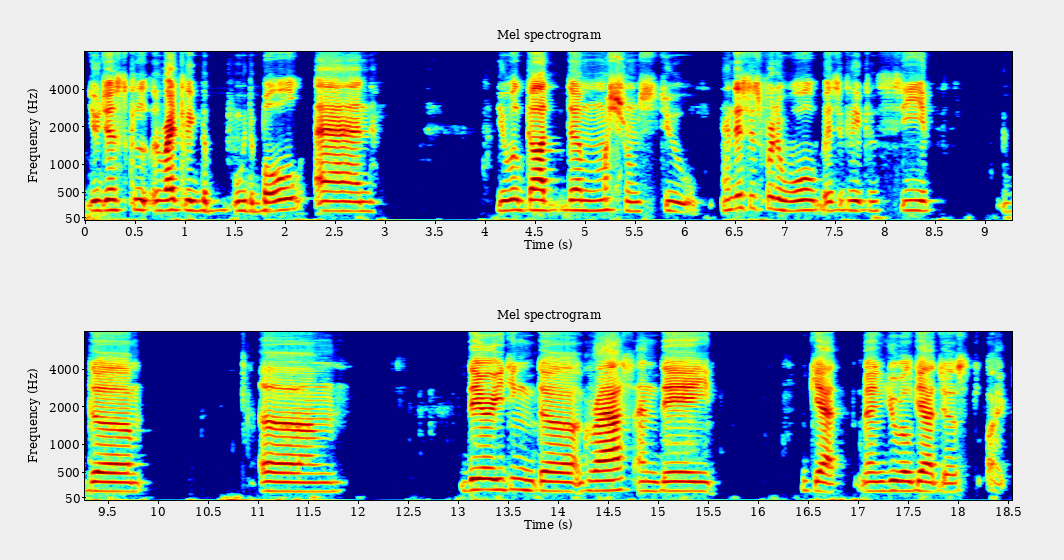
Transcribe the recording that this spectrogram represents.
You just right click the with the bowl and you will got the mushroom stew and this is for the wall. Basically you can see the um they're eating the grass and they get and you will get just like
